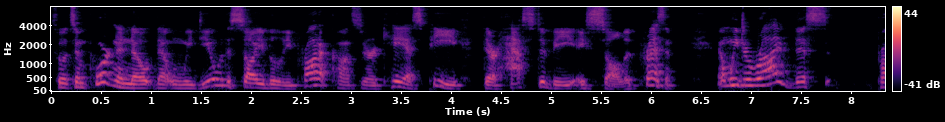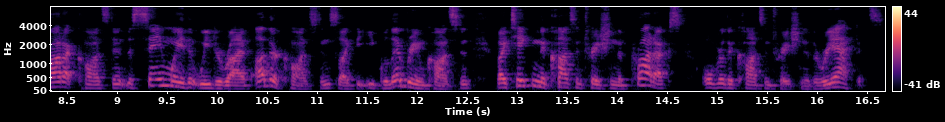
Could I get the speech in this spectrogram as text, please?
So it's important to note that when we deal with the solubility product constant or KSP, there has to be a solid present. And we derive this product constant the same way that we derive other constants like the equilibrium constant by taking the concentration of the products over the concentration of the reactants.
